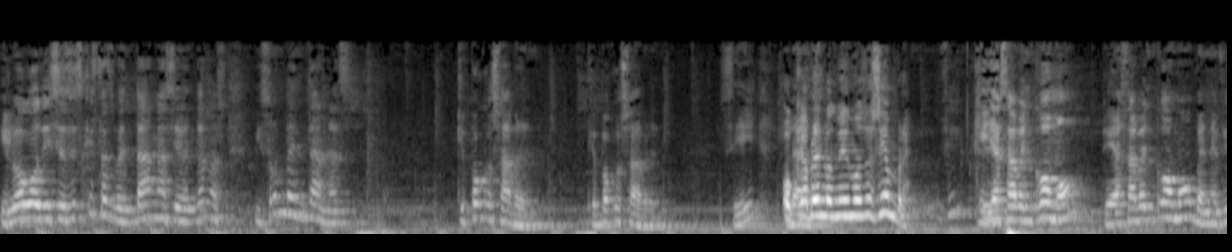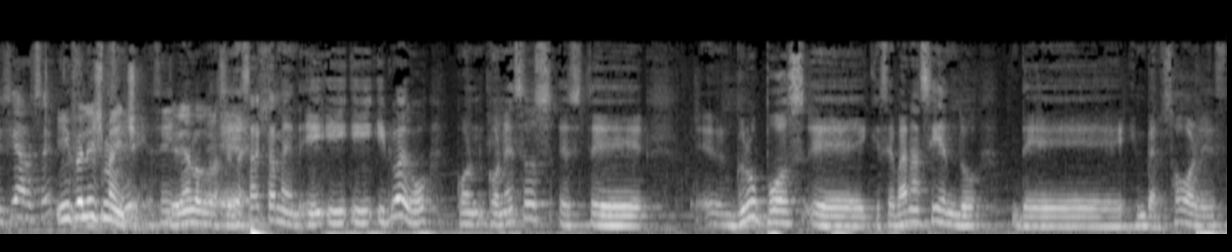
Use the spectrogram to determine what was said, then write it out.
y luego dices, es que estas ventanas y ventanas, y son ventanas que pocos abren, que pocos abren, ¿sí? O que abren los mismos de siempre. Sí, que ya saben cómo, que ya saben cómo beneficiarse. Infelizmente, Sí, dirían los eh, brasileños. Exactamente. Y, y, y, y luego, con, con esos este, eh, grupos eh, que se van haciendo de inversores,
